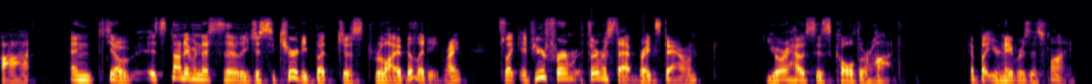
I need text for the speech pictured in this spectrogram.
Uh, and you know, it's not even necessarily just security, but just reliability, right? It's like if your firm, thermostat breaks down, your house is cold or hot, but your neighbor's is fine.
